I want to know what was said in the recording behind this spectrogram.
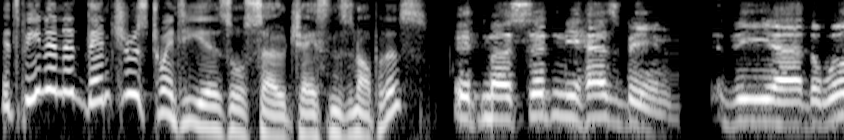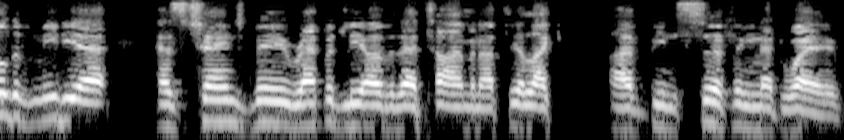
It's been an adventurous 20 years or so, Jason Xenopoulos. It most certainly has been. The, uh, the world of media has changed very rapidly over that time, and I feel like I've been surfing that wave.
